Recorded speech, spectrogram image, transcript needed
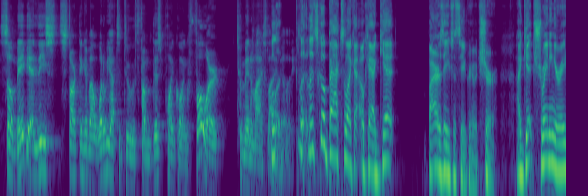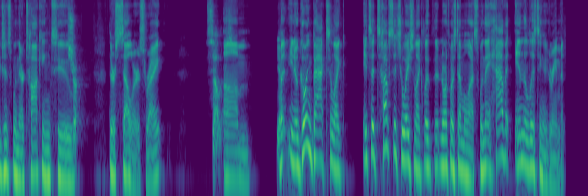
So maybe at least start thinking about what do we have to do from this point going forward to minimize liability. Let- let's go back to like, okay, I get buyer's agency agreement, sure. I get training your agents when they're talking to sure, their sellers, right? sellers. Um, Yeah. but you know, going back to like, it's a tough situation, like like the Northwest MLS when they have it in the listing agreement.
